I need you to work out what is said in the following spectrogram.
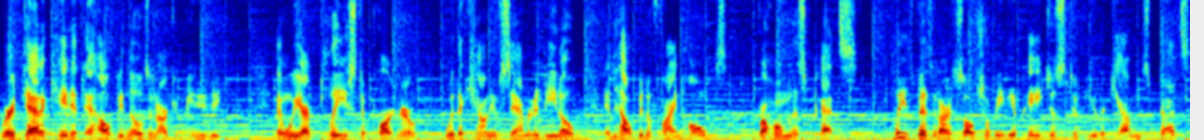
We're dedicated to helping those in our community, and we are pleased to partner with the County of San Bernardino in helping to find homes for homeless pets. Please visit our social media pages to view the county's pets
